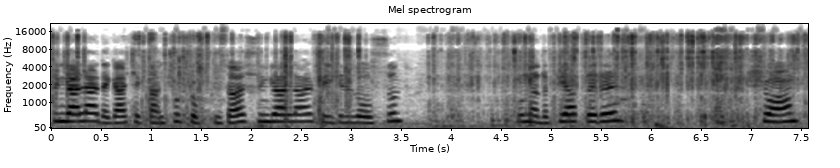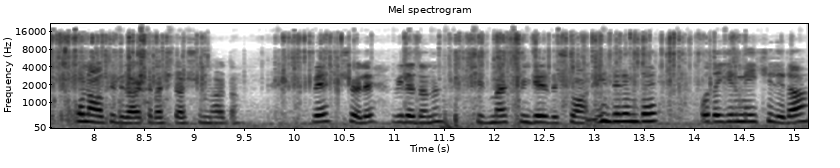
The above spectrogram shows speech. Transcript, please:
süngerler de gerçekten çok çok güzel süngerler. Bilginiz olsun. Bunların fiyatları şu an 16 lira arkadaşlar şunlardan. Ve şöyle Vilada'nın çizmez süngeri de şu an indirimde. O da 22 lira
